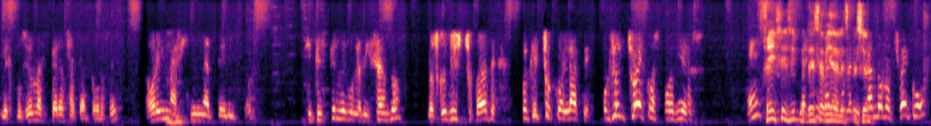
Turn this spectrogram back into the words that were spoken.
les pusieron las peras a 14. Ahora imagínate, Víctor, si te estén regularizando los coches de chocolate. ¿Por qué chocolate? Porque son chuecos, por Dios. ¿Eh? Sí, sí, sí, por esa viene la expresión. los chuecos?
